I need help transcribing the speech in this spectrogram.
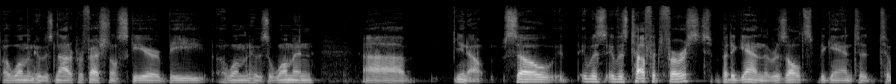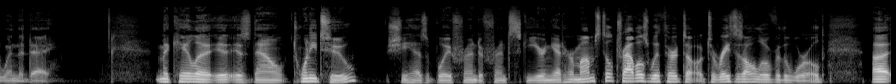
a woman who is not a professional skier, b a woman who's a woman. Uh, you know, so it, it, was it was tough at first, but again, the results began to to win the day. Mikaela is now 22. She has a boyfriend, a French skier, and yet her mom still travels with her to, to races all over the world. Uh,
